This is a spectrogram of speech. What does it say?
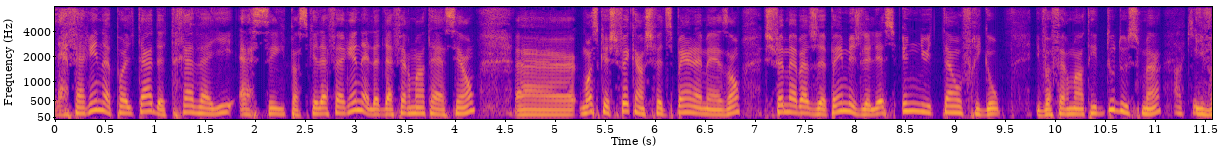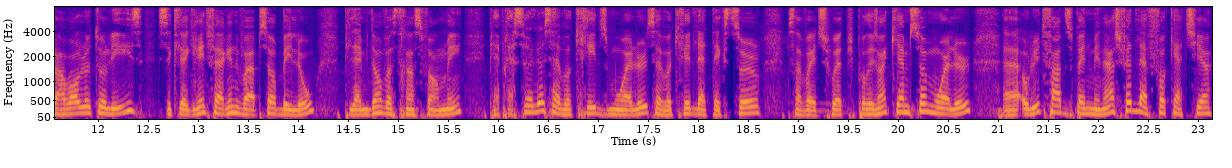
La farine n'a pas le temps de travailler assez parce que la farine, elle a de la fermentation. Euh, moi, ce que je fais quand je fais du pain à la maison, je fais ma batch de pain, mais je le laisse une nuit de temps au frigo. Il va fermenter tout doucement. Il va avoir l'autolyse. C'est que le grain de farine va absorber l'eau, puis l'amidon va se transformer. Puis après ça, là, ça va créer du moelleux, ça va créer de la texture, puis ça va être chouette. Puis pour les gens qui aiment ça moelleux, euh, au lieu de faire du pain de ménage, faites de la focaccia.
